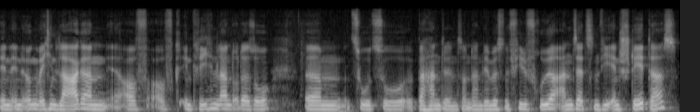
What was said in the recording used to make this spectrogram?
in, in irgendwelchen Lagern auf, auf, in Griechenland oder so ähm, zu, zu behandeln, sondern wir müssen viel früher ansetzen, wie entsteht das.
